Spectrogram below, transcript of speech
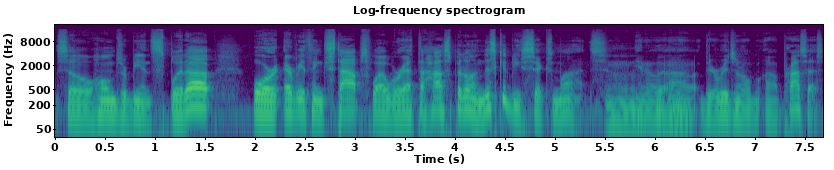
So homes are being split up, or everything stops while we're at the hospital, and this could be six months. You know, uh, the original uh, process.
